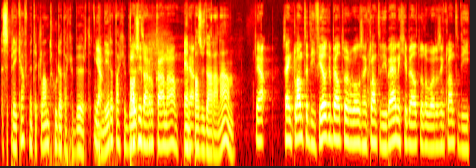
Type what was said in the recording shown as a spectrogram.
spreek af met de klant hoe dat, dat gebeurt. Wanneer dat, dat gebeurt. Pas u daar ook aan aan. En pas u daaraan aan. Ja, zijn klanten die veel gebeld willen worden, zijn klanten die weinig gebeld willen worden, zijn klanten die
